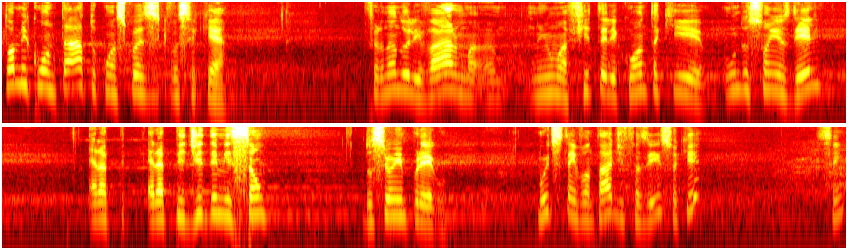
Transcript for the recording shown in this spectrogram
Tome contato com as coisas que você quer. Fernando Olivar, uma, em uma fita, ele conta que um dos sonhos dele era, era pedir demissão do seu emprego. Muitos têm vontade de fazer isso aqui? Sim?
